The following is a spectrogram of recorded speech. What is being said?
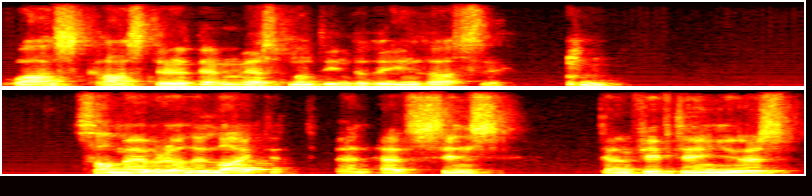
once considered investment into the industry. Some have really liked it and have since 10, 15 years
